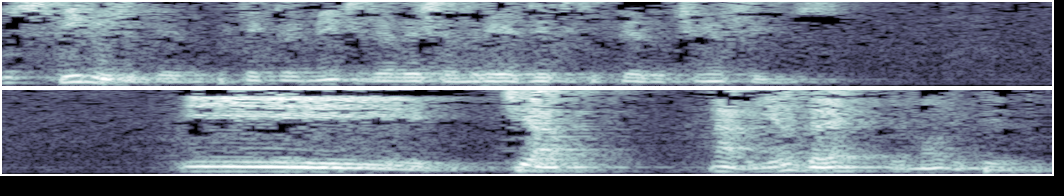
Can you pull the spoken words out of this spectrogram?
Os filhos de Pedro, porque Clemente de Alexandria disse que Pedro tinha filhos. E Tiago, ah, e André, irmão de Pedro.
